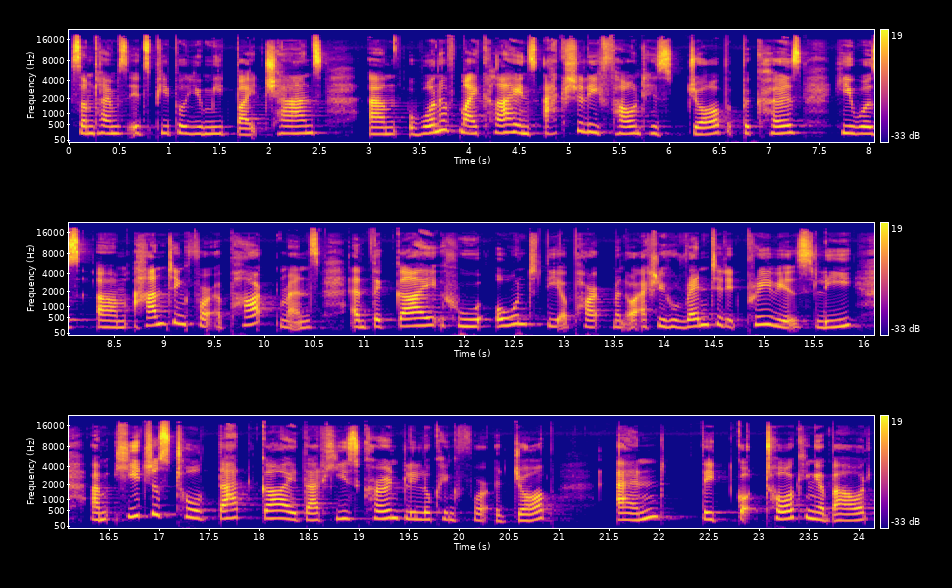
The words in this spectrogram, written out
Sometimes it's people you meet by chance. Um, one of my clients actually found his job because he was um, hunting for apartments, and the guy who owned the apartment, or actually who rented it previously, um, he just told that guy that he's currently looking for a job and they got talking about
